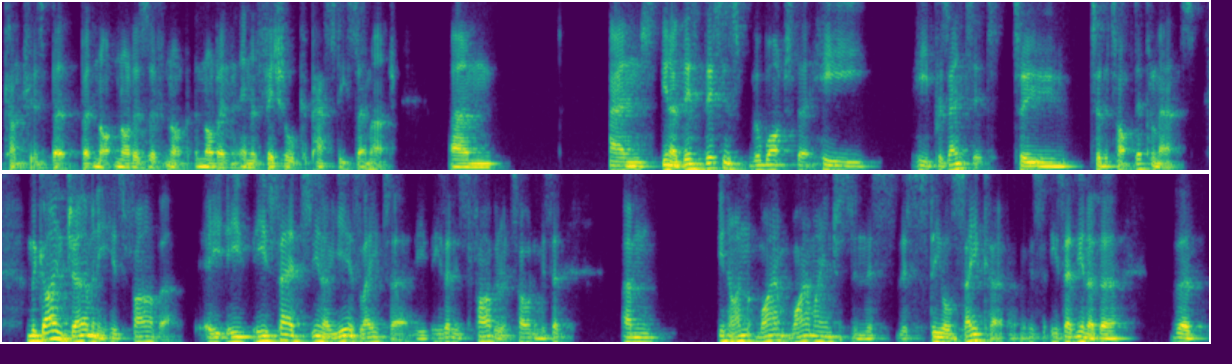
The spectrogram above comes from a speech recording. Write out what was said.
countries, but but not not as of not not in, in official capacity so much. Um, and you know this this is the watch that he he presented to to the top diplomats. And the guy in Germany, his father, he he, he said, you know, years later, he, he said his father had told him, he said, um, you know, why why am I interested in this this steel Seiko? He said, you know, the the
